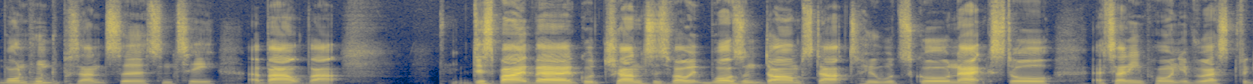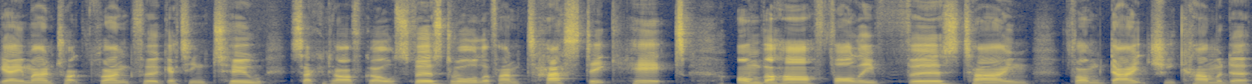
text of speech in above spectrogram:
100% certainty about that. Despite their good chances, though, it wasn't Darmstadt who would score next or at any point in the rest of the game. Eintracht Frankfurt getting two second half goals. First of all, a fantastic hit on the half volley, first time from Daichi Kamada.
